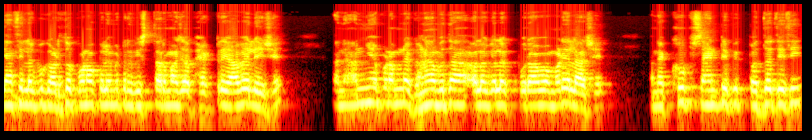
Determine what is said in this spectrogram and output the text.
ત્યાંથી લગભગ અડધો પોણો કિલોમીટર વિસ્તારમાં જ આ ફેક્ટરી આવેલી છે. અને અન્ય પણ અમને ઘણા બધા અલગ અલગ પુરાવા મળેલા છે. અને ખૂબ સાયન્ટિફિક પદ્ધતિથી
